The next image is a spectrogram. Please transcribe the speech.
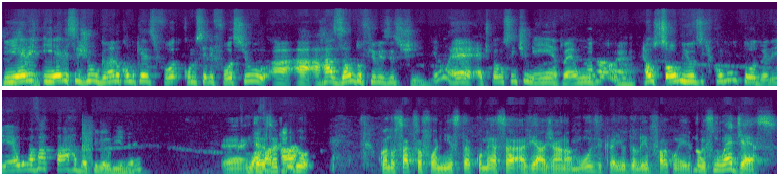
e ele, e ele se julgando como, que ele for, como se ele fosse o, a, a, razão do filme existir. E não é, é tipo é um sentimento, é um não, é. é o soul music como um todo, ele é o avatar daquilo ali, né? É interessante quando, quando o saxofonista começa a viajar na música e o Delib fala com ele: Não, isso não é jazz.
